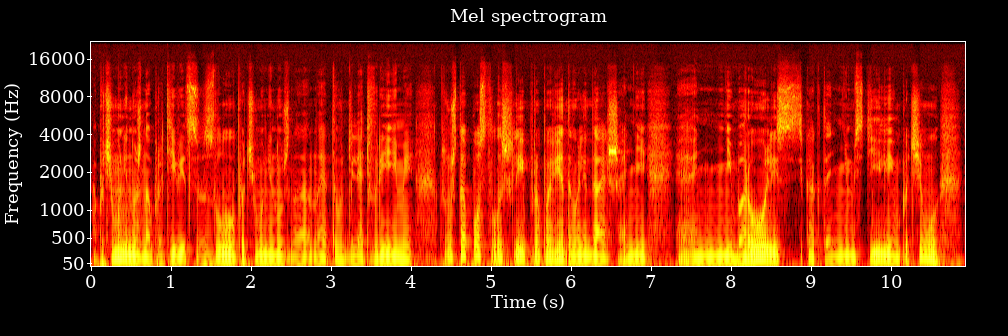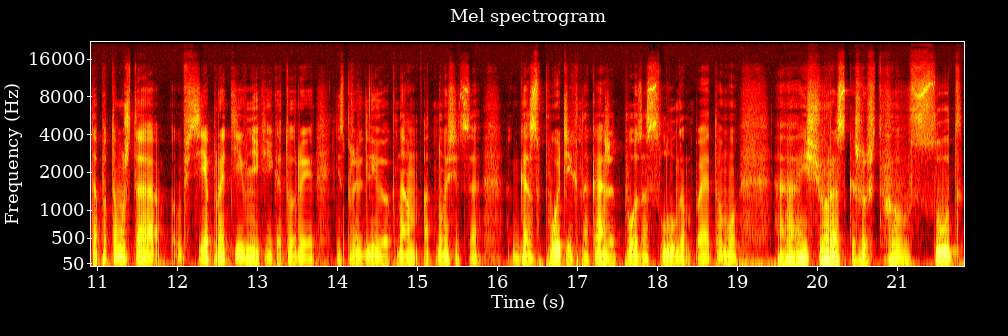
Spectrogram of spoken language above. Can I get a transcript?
А почему не нужно противиться злу, почему не нужно на это уделять время? Потому что апостолы шли проповедовали дальше, они э, не боролись, как-то не мстили им. Почему? Да потому что все противники, которые несправедливо к нам относятся, Господь их накажет по заслугам. Поэтому еще еще раз скажу, что суд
